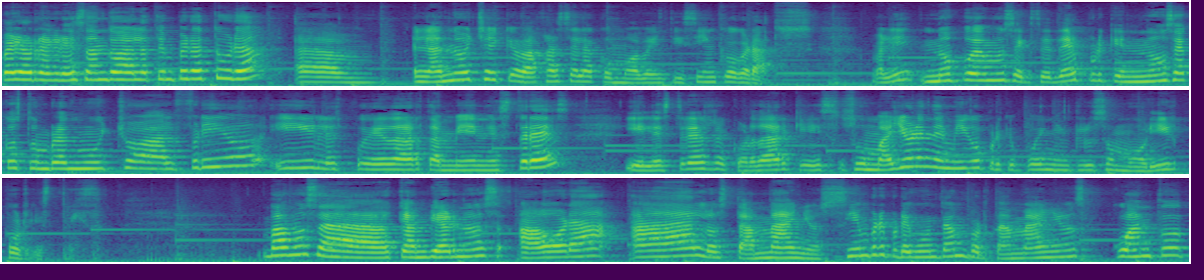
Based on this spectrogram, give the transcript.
Pero regresando a la temperatura, en la noche hay que bajársela como a 25 grados. ¿Vale? No podemos exceder porque no se acostumbran mucho al frío y les puede dar también estrés. Y el estrés, recordar que es su mayor enemigo porque pueden incluso morir por estrés. Vamos a cambiarnos ahora a los tamaños. Siempre preguntan por tamaños cuánto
